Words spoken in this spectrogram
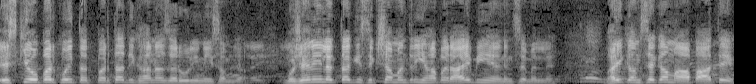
इसके ऊपर कोई तत्परता दिखाना ज़रूरी नहीं समझा। मुझे नहीं लगता कि शिक्षा मंत्री यहाँ पर आए भी हैं इनसे मिलने। भाई, कम से कम आप आते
